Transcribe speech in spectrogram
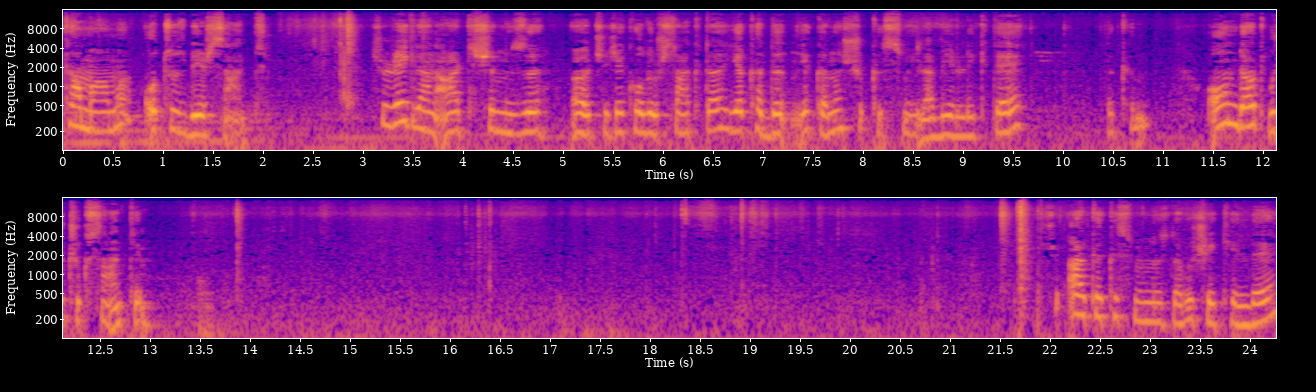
tamamı 31 santim. Şu reglan artışımızı ölçecek olursak da yakadın, yakanın şu kısmıyla birlikte bakın 14,5 santim. Şu arka kısmımız da bu şekilde.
